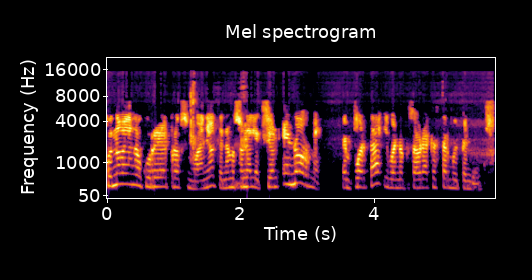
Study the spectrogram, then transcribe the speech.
pues no vayan a ocurrir el próximo año. Tenemos una elección enorme en puerta y bueno, pues habrá que estar muy pendientes.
